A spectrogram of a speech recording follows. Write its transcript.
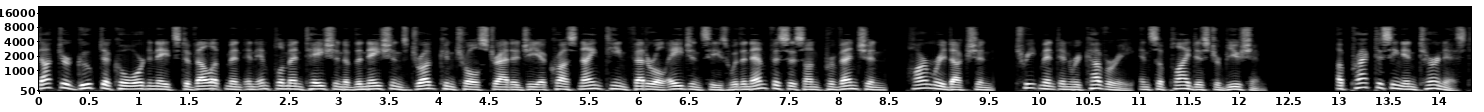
Dr. Gupta coordinates development and implementation of the nation's drug control strategy across 19 federal agencies with an emphasis on prevention, harm reduction, treatment and recovery, and supply distribution. A practicing internist,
